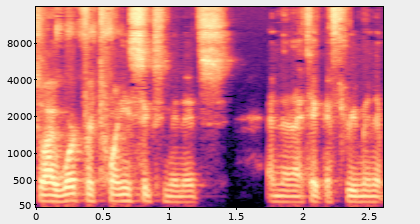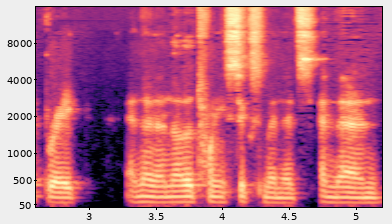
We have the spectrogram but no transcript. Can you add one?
So I work for 26 minutes and then I take a three minute break and then another 26 minutes and then,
